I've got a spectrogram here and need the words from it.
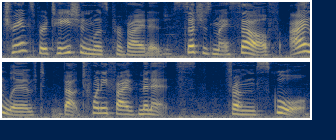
transportation was provided, such as myself. I lived about 25 minutes from school,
